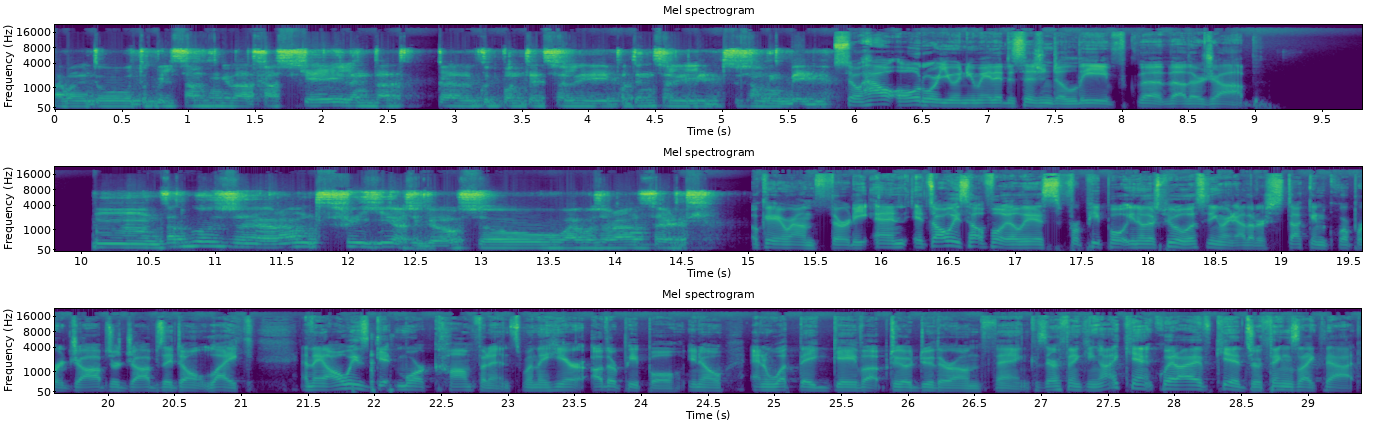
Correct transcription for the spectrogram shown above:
I wanted to, to build something that has scale and that uh, could potentially potentially lead to something big. So, how old were you when you made the decision to leave the, the other job? Mm, that was uh, around three years ago, so I was around 30. Okay, around 30. And it's always helpful, Ilias, for people, you know, there's people listening right now that are stuck in corporate jobs or jobs they don't like. And they always get more confidence when they hear other people, you know, and what they gave up to go do their own thing. Because they're thinking, I can't quit, I have kids, or things like that.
